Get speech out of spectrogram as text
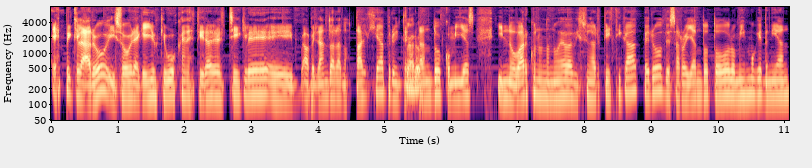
Espe- claro, y sobre aquellos que buscan estirar el chicle eh, apelando a la nostalgia, pero intentando, comillas, innovar con una nueva visión artística, pero desarrollando todo lo mismo que tenían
